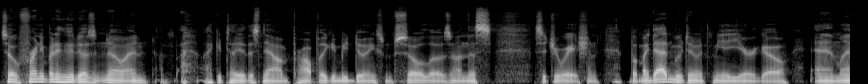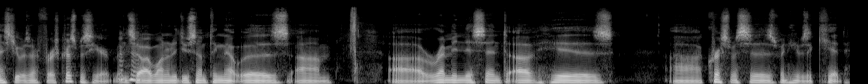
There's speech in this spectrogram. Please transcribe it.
So for anybody who doesn't know, and I'm- could tell you this now, I'm probably going to be doing some solos on this situation. But my dad moved in with me a year ago, and last year was our first Christmas here, and so I wanted to do something that was um, uh, reminiscent of his uh, Christmases when he was a kid.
